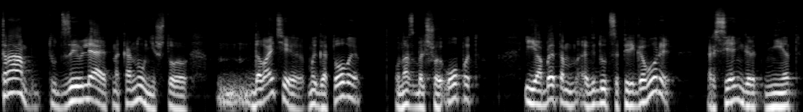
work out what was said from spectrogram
Трамп тут заявляет накануне, что давайте мы готовы, у нас большой опыт, и об этом ведутся переговоры. Россияне говорят, нет.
